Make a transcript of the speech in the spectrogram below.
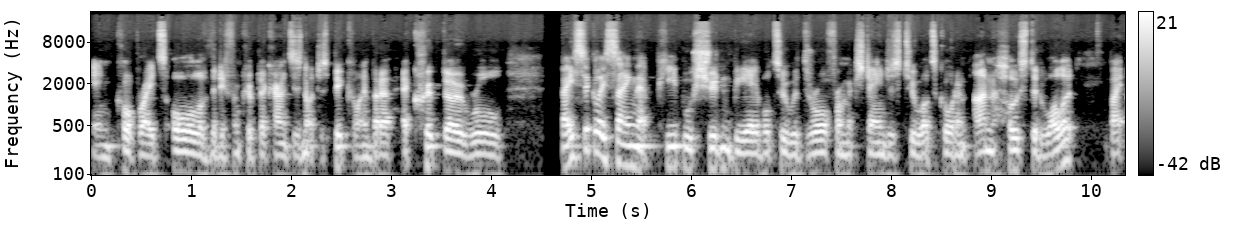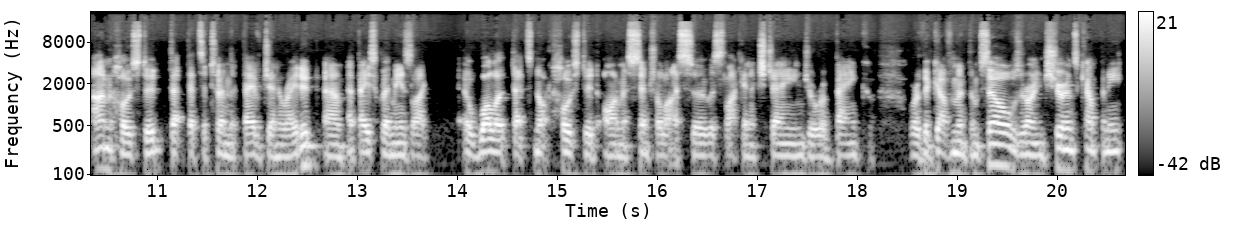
incorporates all of the different cryptocurrencies, not just Bitcoin, but a, a crypto rule basically saying that people shouldn't be able to withdraw from exchanges to what's called an unhosted wallet. By unhosted, that, that's a term that they've generated. Um, it basically means like a wallet that's not hosted on a centralized service like an exchange or a bank or the government themselves or an insurance company.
